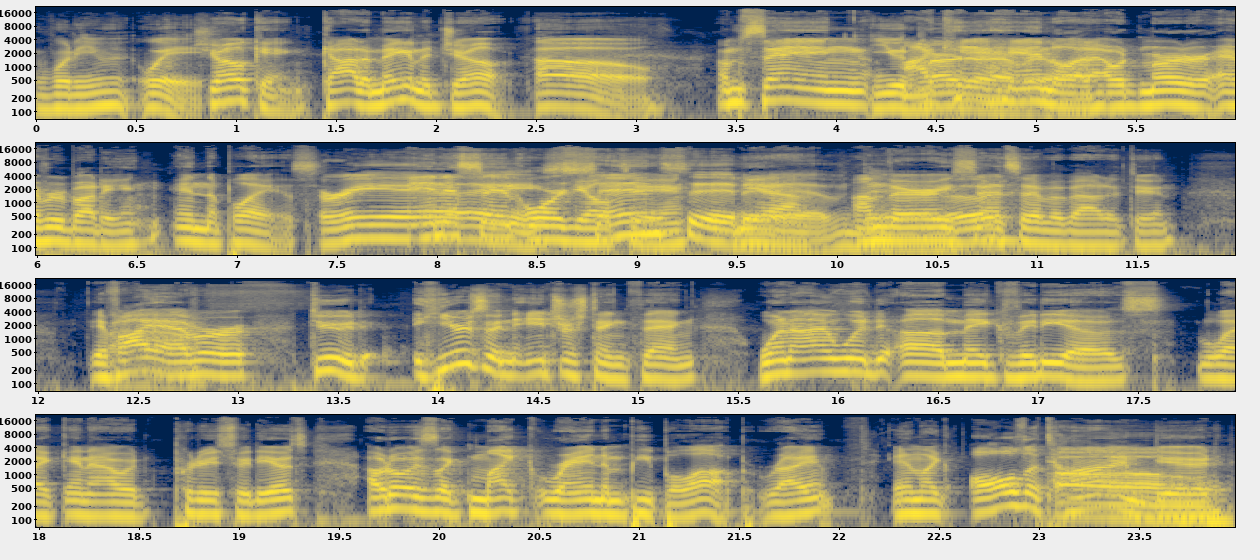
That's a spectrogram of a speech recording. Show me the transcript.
What do you mean? wait? Joking. God, I'm making a joke. Oh, I'm saying You'd I can't handle it. I would murder everybody in the place. Really innocent or guilty. sensitive, yeah, I'm very sensitive about it, dude. If I ever, dude, here's an interesting thing. When I would uh, make videos, like, and I would produce videos, I would always like mic random people up, right? And like all the time, Oh. dude.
